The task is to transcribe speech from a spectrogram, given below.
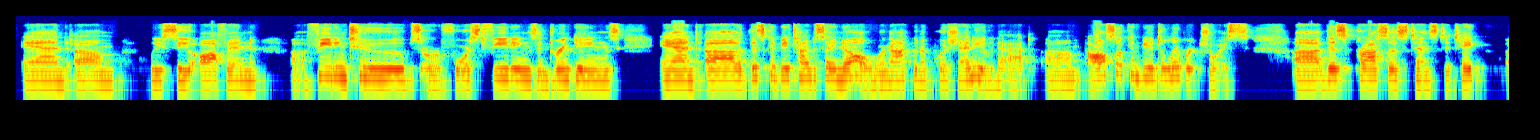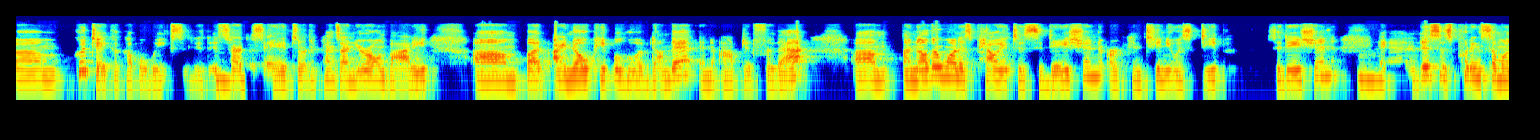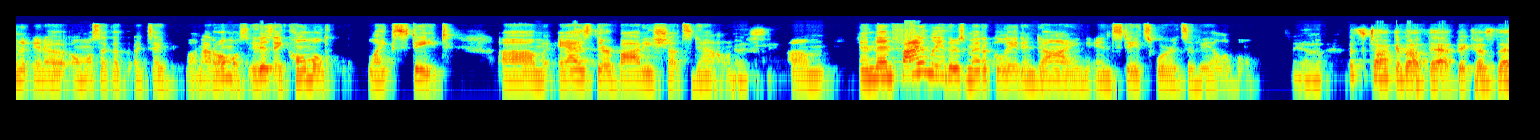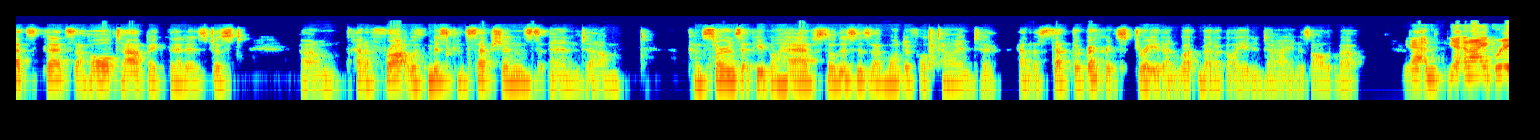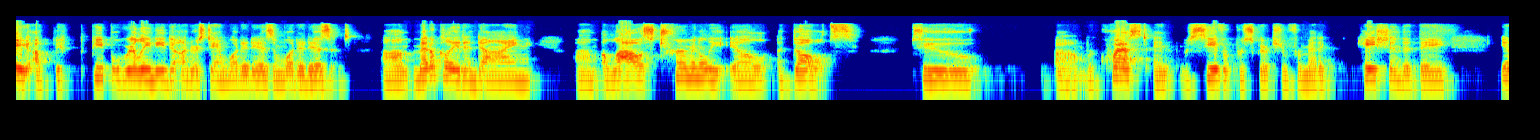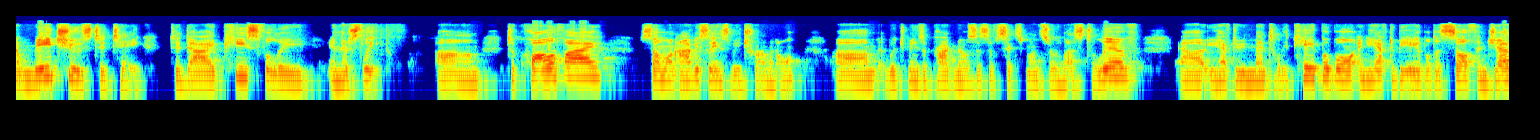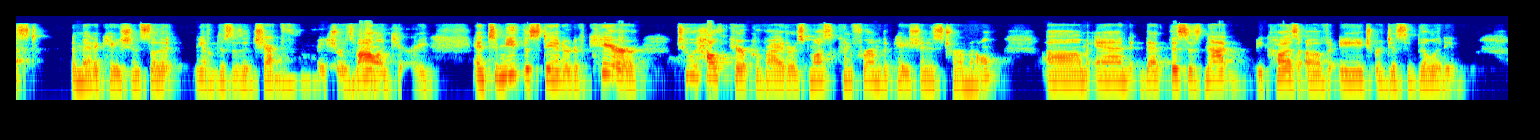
and um, we see often uh, feeding tubes or forced feedings and drinkings. And uh, this could be a time to say, no, we're not going to push any of that. Um, also, can be a deliberate choice. Uh, this process tends to take um, could take a couple weeks. It, it's hard to say. It sort of depends on your own body. Um, but I know people who have done that and opted for that. Um, another one is palliative sedation or continuous deep sedation. Mm-hmm. And this is putting someone in a almost like a, I'd say, well, not almost, it is a coma like state um, as their body shuts down. Um, and then finally, there's medical aid in dying in states where it's available. Yeah, let's talk about that because that's that's a whole topic that is just um, kind of fraught with misconceptions and um, concerns that people have. So this is a wonderful time to kind of set the record straight on what medical aid in dying is all about. Yeah, and yeah, and I agree. Uh, people really need to understand what it is and what it isn't. Um, medical aid in dying um, allows terminally ill adults to um, request and receive a prescription for medication that they, you know, may choose to take to die peacefully in their sleep. Um, to qualify, someone obviously has to be terminal, um, which means a prognosis of six months or less to live. Uh, you have to be mentally capable, and you have to be able to self-ingest the medication so that you know this is a check mm-hmm. make sure it's voluntary and to meet the standard of care two healthcare providers must confirm the patient is terminal um, and that this is not because of age or disability.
